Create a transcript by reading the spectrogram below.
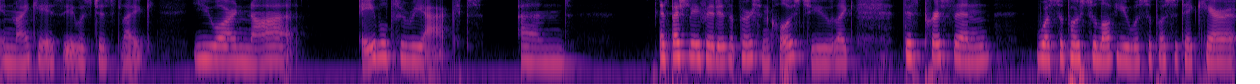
in my case, it was just like you are not able to react, and especially if it is a person close to you, like this person was supposed to love you, was supposed to take care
